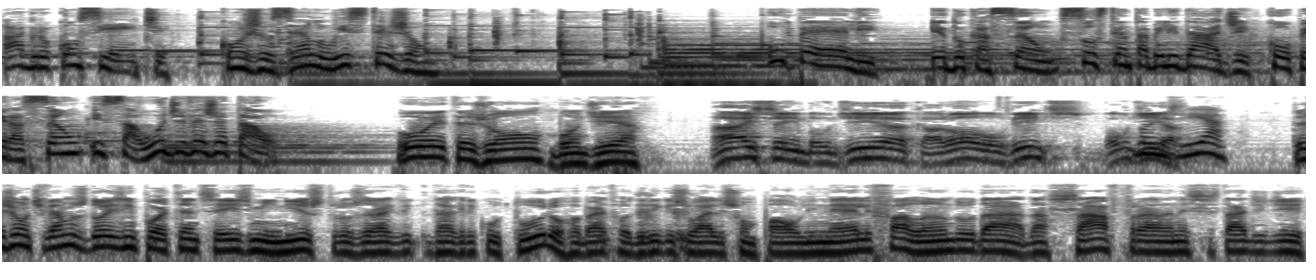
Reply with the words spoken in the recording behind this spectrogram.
Agroconsciente, com José Luiz Tejom. UPL Educação, Sustentabilidade, Cooperação e Saúde Vegetal. Oi, Tejon, bom dia. Aysen, bom dia. Carol, ouvintes, bom dia. Bom dia. Tejon, tivemos dois importantes ex-ministros da Agricultura, o Roberto Rodrigues e o Alisson Paulinelli, falando da, da safra, da necessidade de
